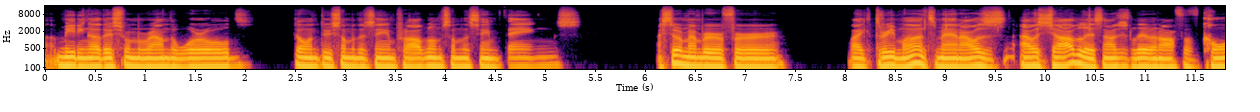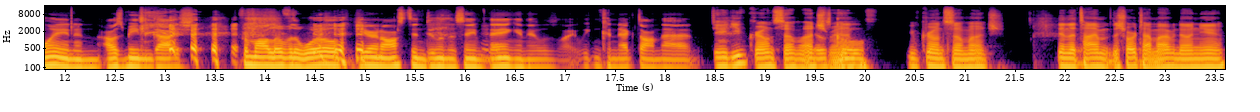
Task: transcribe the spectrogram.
uh, meeting others from around the world, going through some of the same problems, some of the same things. I still remember for like three months, man, I was I was jobless and I was just living off of coin and I was meeting guys from all over the world here in Austin doing the same thing. And it was like we can connect on that. dude you've grown so much man cool. you've grown so much in the time the short time i've known you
